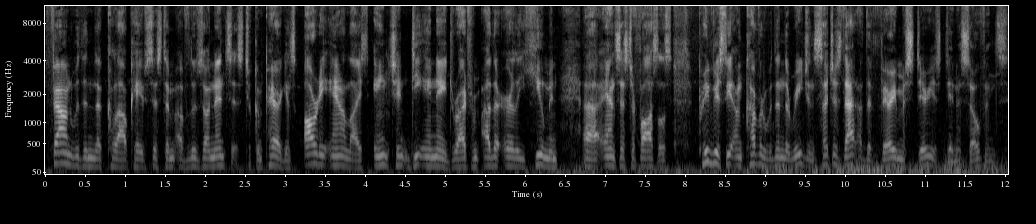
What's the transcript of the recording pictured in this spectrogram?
found within the Callao Cave system of Luzonensis to compare against already analyzed ancient DNA derived from other early human uh, ancestor fossils previously uncovered within the region, such as that of the very mysterious Denisovans.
